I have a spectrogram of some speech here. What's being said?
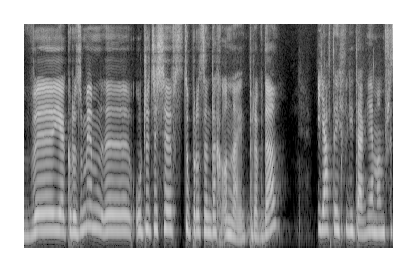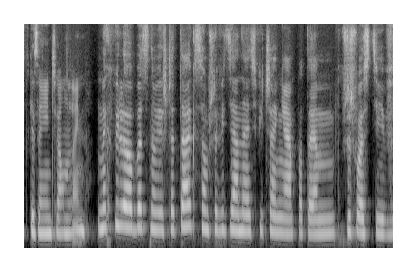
Wy, jak rozumiem, e, uczycie się w 100% online, prawda? Ja w tej chwili tak, ja mam wszystkie zajęcia online. Na chwilę obecną jeszcze tak, są przewidziane ćwiczenia potem w przyszłości w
